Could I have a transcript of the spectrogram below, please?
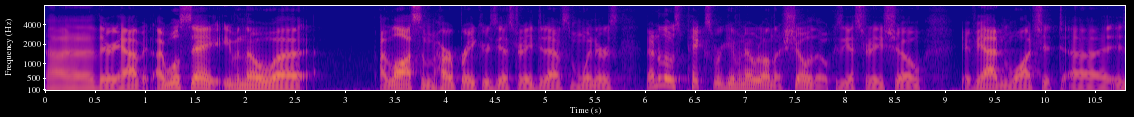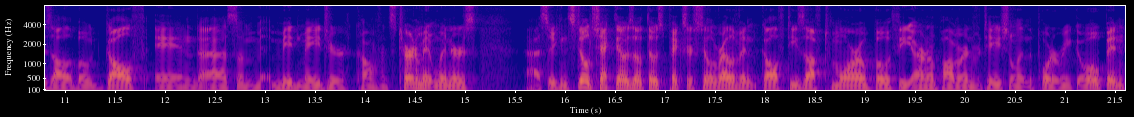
Uh, there you have it. I will say, even though uh, I lost some heartbreakers yesterday, did have some winners. None of those picks were given out on the show, though, because yesterday's show, if you hadn't watched it, uh, is all about golf and uh, some mid major conference tournament winners. Uh, so you can still check those out. Those picks are still relevant. Golf tees off tomorrow, both the Arnold Palmer Invitational and the Puerto Rico Open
